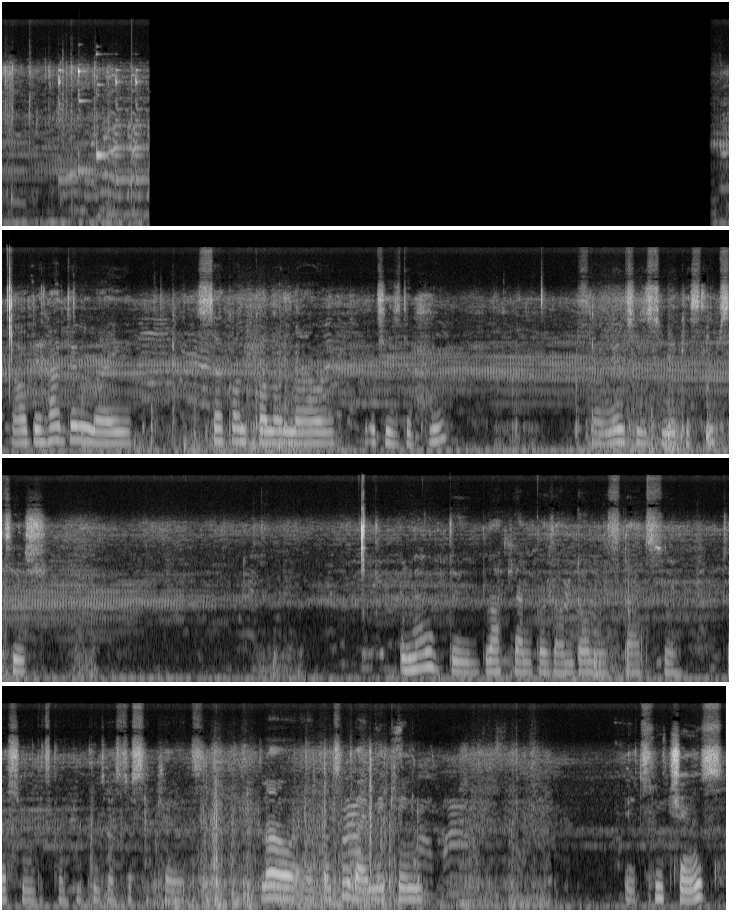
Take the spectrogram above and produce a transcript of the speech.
I'll be adding my second color now which is the blue. So I'm going to use to make a slip stitch remove the black yarn because I'm done with that so just remove it completely just to secure it. Now I continue by making a two chains.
